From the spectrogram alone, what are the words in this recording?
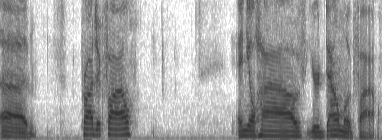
uh, project file, and you'll have your download file.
